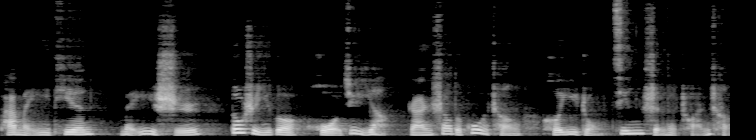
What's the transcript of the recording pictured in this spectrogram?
它每一天每一时都是一个火炬一样燃烧的过程和一种精神的传承。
